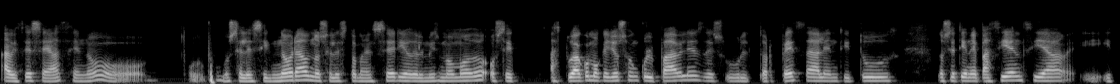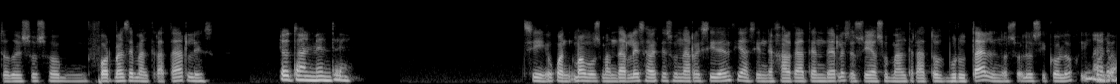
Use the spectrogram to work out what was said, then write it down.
a veces se hace, ¿no? O, o, se les ignora o no se les toma en serio del mismo modo o se actúa como que ellos son culpables de su torpeza, lentitud, no se tiene paciencia y, y todo eso son formas de maltratarles. Totalmente. Sí, o cuando vamos, mandarles a veces una residencia sin dejar de atenderles, eso ya es un maltrato brutal, no solo psicológico. Claro.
